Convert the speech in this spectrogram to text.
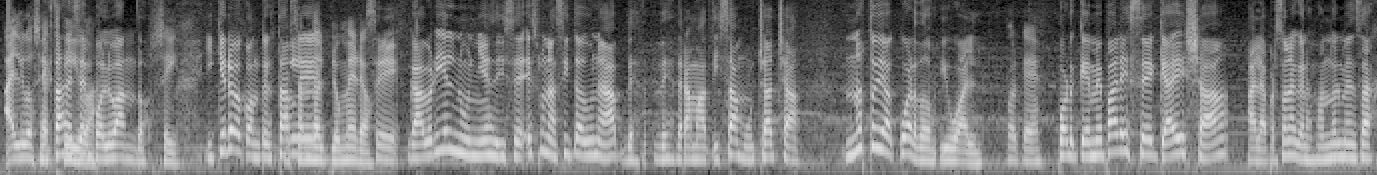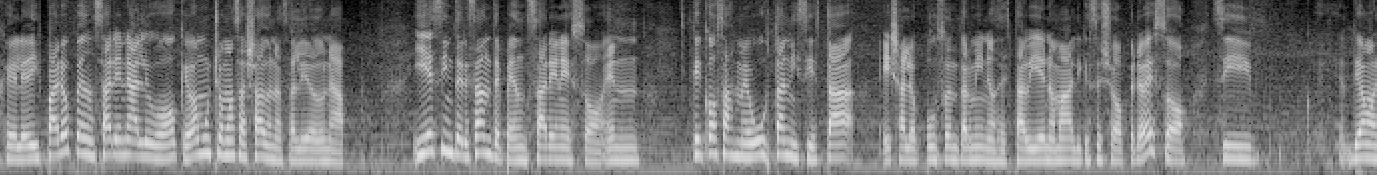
algo se Estás activa. desempolvando. Sí. Y quiero contestarle. Pasando el plumero. Sí. Gabriel Núñez dice: Es una cita de una app, des- desdramatizá, muchacha. No estoy de acuerdo, igual. ¿Por qué? Porque me parece que a ella, a la persona que nos mandó el mensaje, le disparó pensar en algo que va mucho más allá de una salida de una app. Y es interesante pensar en eso, en qué cosas me gustan y si está, ella lo puso en términos de está bien o mal y qué sé yo. Pero eso, si, digamos,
